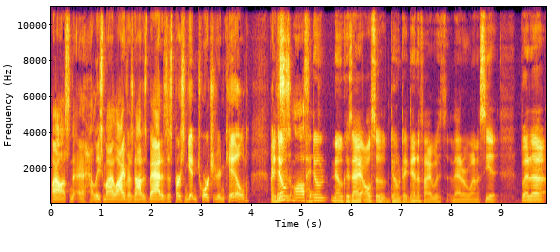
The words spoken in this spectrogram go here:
"Well, it's, uh, at least my life is not as bad as this person getting tortured and killed." Like, I this don't. is awful. I don't know because I also don't identify with that or want to see it. But uh,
